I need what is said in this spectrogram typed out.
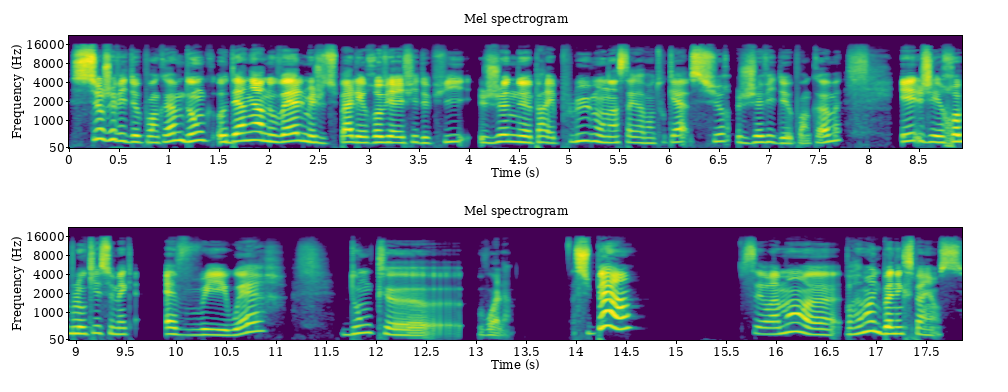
sur jeuxvideo.com. Donc, aux dernières nouvelles, mais je ne suis pas allée revérifier depuis, je ne parais plus, mon Instagram en tout cas, sur jeuxvideo.com. Et j'ai rebloqué ce mec everywhere. Donc euh, voilà. Super, hein C'est vraiment, euh, vraiment une bonne expérience.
